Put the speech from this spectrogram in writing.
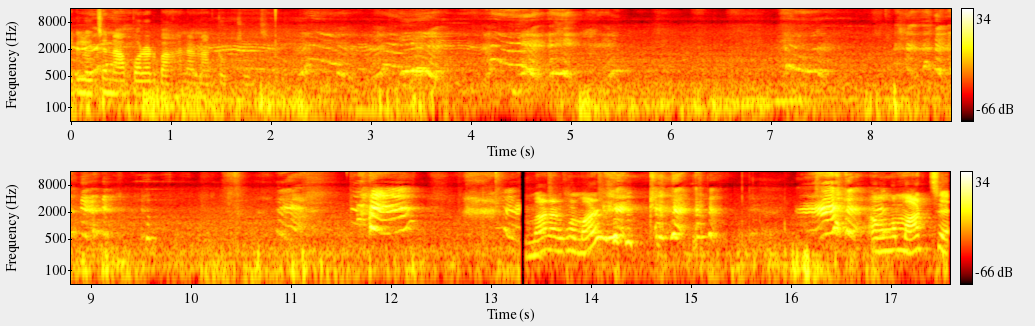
এগুলো হচ্ছে না পড়ার বাহানা নাটক চলছে। মার আর একবার মার আমাকে মারছে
